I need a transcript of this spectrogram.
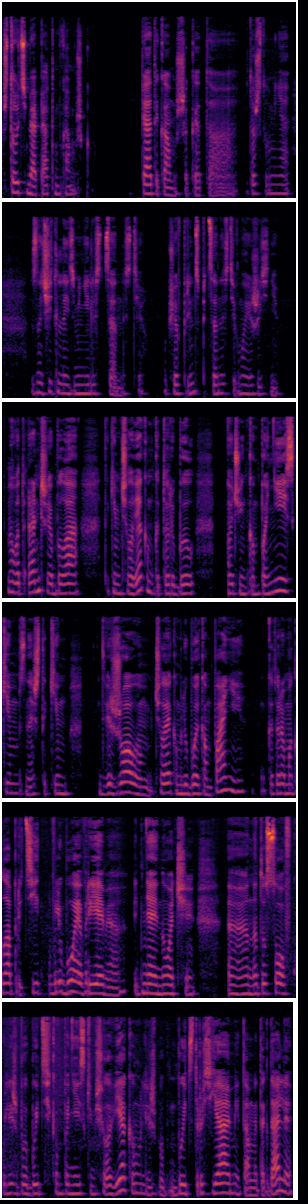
Что у тебя пятым камушком? Пятый камушек — это то, что у меня значительно изменились ценности. Вообще, в принципе, ценности в моей жизни. Ну вот раньше я была таким человеком, который был очень компанейским, знаешь, таким движовым человеком любой компании, которая могла прийти в любое время дня и ночи э, на тусовку, лишь бы быть компанейским человеком, лишь бы быть с друзьями там и так далее.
